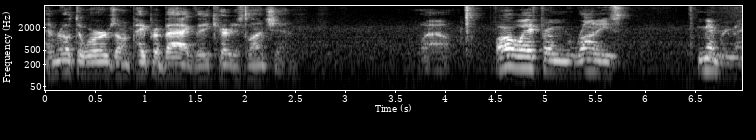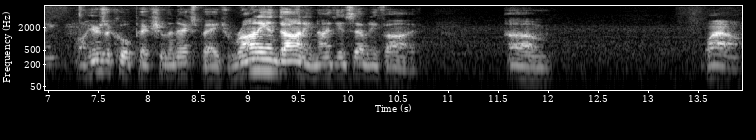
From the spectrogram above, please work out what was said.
and wrote the words on a paper bag that he carried his lunch in. Far away from Ronnie's memory bank. Well, here's a cool picture. The next page. Ronnie and Donnie, 1975. Um, wow.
